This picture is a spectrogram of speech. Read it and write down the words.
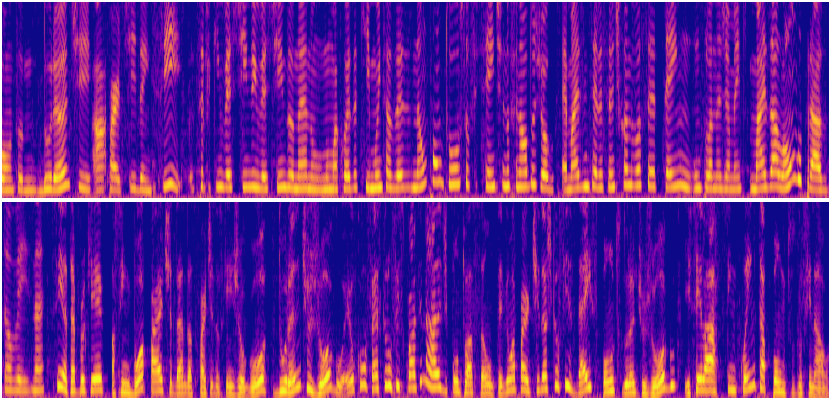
ponto durante a partida em si, você fica investindo, investindo, né, numa coisa que muitas vezes não pontua o suficiente no final do jogo. É mais interessante quando você tem um planejamento mais a longo prazo, talvez, né? Sim, até porque, assim, boa parte da, das partidas que a gente jogou, durante o jogo, eu confesso que eu não fiz quase nada de pontuação. Teve uma partida, acho que eu fiz 10 pontos durante o jogo e, sei lá, 50 pontos no final.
